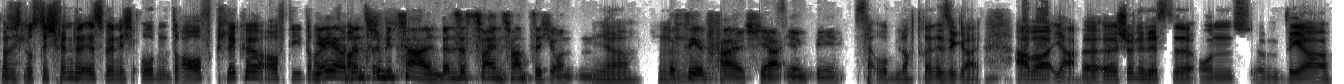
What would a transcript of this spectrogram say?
Was ich lustig finde, ist, wenn ich oben drauf klicke auf die 23. Ja, ja, und dann stimmen die Zahlen. Dann ist es 22 unten. Ja. Das hm. zählt falsch, ja, irgendwie. Ist da oben noch drin? Ist egal. Aber ja, äh, äh, schöne Liste und ähm, wer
